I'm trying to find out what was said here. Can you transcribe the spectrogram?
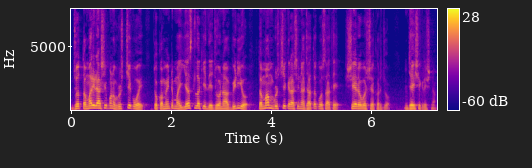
જો તમારી રાશિ પણ વૃશ્ચિક હોય તો કમેન્ટમાં યસ લખી દેજો અને આ વીડિયો તમામ વૃશ્ચિક રાશિના જાતકો સાથે શેર અવશ્ય કરજો. જય શ્રી કૃષ્ણ.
